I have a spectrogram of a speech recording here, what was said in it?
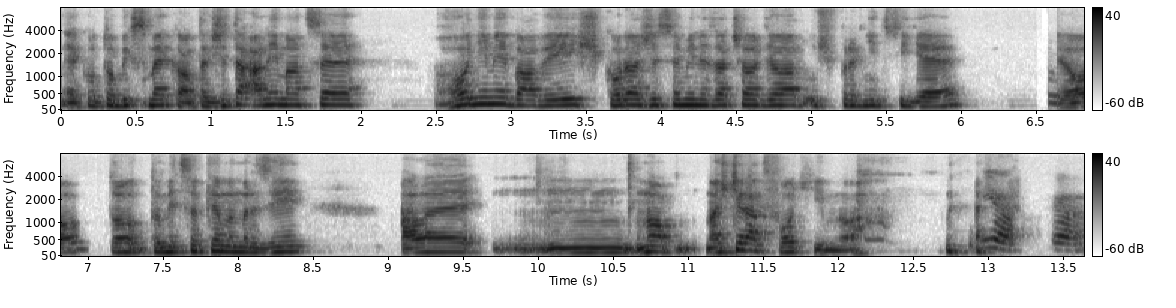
jako to bych smekal. Takže ta animace hodně mě baví, škoda, že se mi nezačal dělat už v první třídě, jo, to, to mi celkem mrzí, ale mm, no, ještě rád fotím, no. Jo, jo.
